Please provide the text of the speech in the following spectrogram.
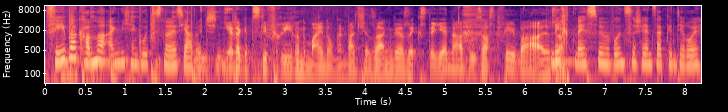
Februar kann man eigentlich ein gutes neues Jahr wünschen. Ja, da gibt es differierende Meinungen. Manche sagen der 6. Jänner, du sagst Februar, also. Lichtmess, wie man bei uns so schön sagt in Tirol.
